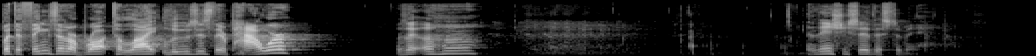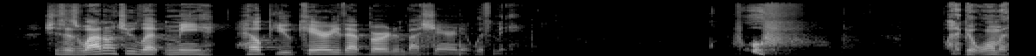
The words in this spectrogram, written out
but the things that are brought to light loses their power? I was like, Uh huh. and then she said this to me. She says, Why don't you let me help you carry that burden by sharing it with me? Whew. What a good woman.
